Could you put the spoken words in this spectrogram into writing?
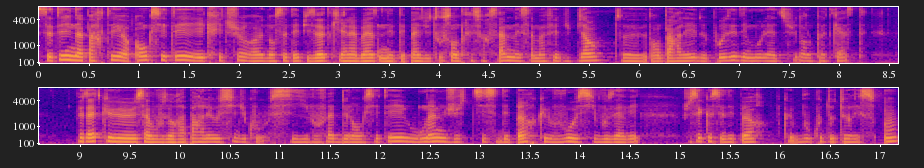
C'était une aparté anxiété et écriture dans cet épisode qui à la base n'était pas du tout centré sur ça, mais ça m'a fait du bien d'en parler, de poser des mots là-dessus dans le podcast. Peut-être que ça vous aura parlé aussi du coup, si vous faites de l'anxiété, ou même juste si c'est des peurs que vous aussi vous avez. Je sais que c'est des peurs que beaucoup d'autoristes ont.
